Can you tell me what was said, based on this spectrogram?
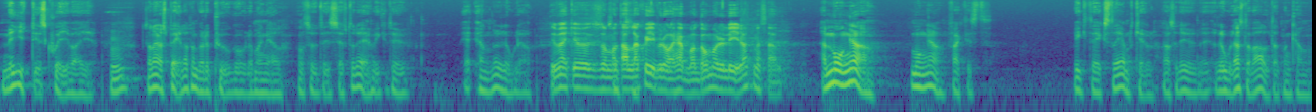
mytisk skiva i. Mm. Sen har jag spelat med både Pugg och Ola Magnell naturligtvis efter det, vilket är ju ä- ännu roligare. Det verkar som att alla skivor du har hemma, de har du lirat med sen. Ja, många, många faktiskt. Vilket är extremt kul. Alltså det är ju det roligaste av allt, att man kan...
